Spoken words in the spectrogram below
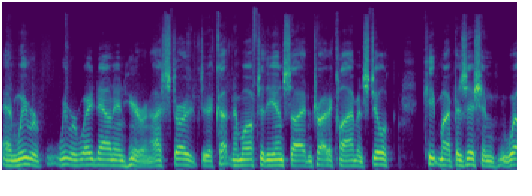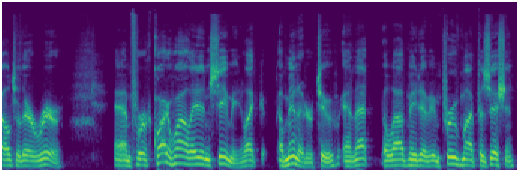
and we were we were way down in here, and I started uh, cutting them off to the inside and try to climb and still keep my position well to their rear. And for quite a while, they didn't see me, like a minute or two, and that allowed me to improve my position.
